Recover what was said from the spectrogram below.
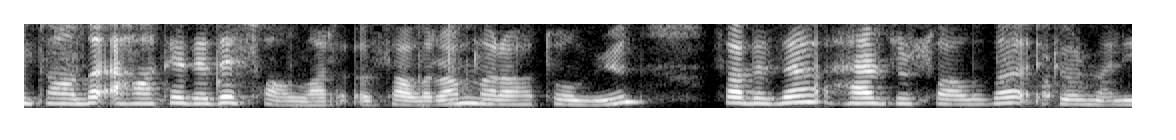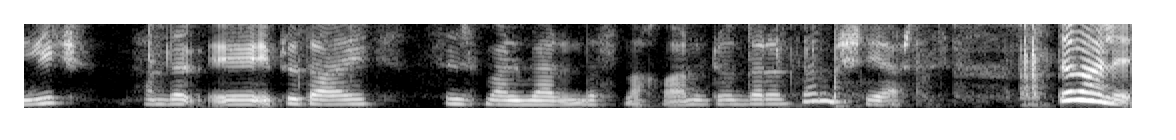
imtahanda əhatə edəcək suallar salıram, narahat olmayın. Sadəcə hər cür sualı da görməliyik həm də e, ibtidai sinif müəllimlərinin də sınaqlarını göndərəcəm, işləyərsiniz. Deməli,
